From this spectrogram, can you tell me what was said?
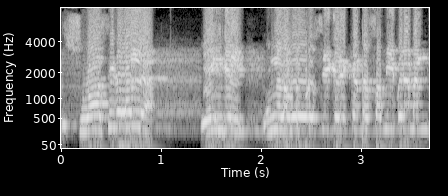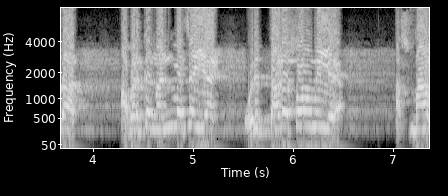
വിശ്വാസികളല്ല. എങ്കിൽ നിങ്ങൾ അവരോട് സ്വീകരിക്കേണ്ട സമീപനം എന്താ അവർക്ക് നന്മ ചെയ്യാൻ അസ്മാർ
